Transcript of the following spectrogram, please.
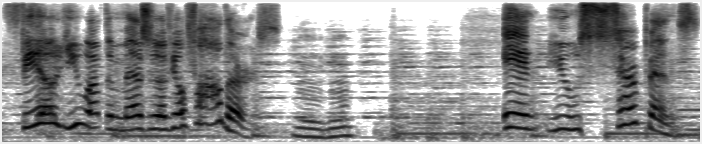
fill you up the measure of your fathers. Mm -hmm. And you serpents,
